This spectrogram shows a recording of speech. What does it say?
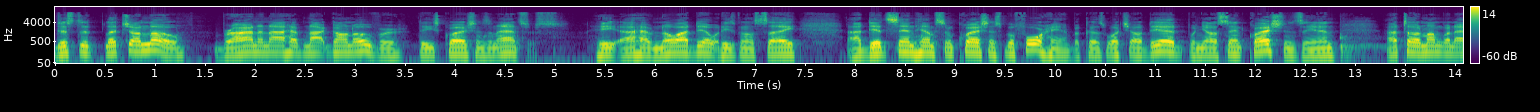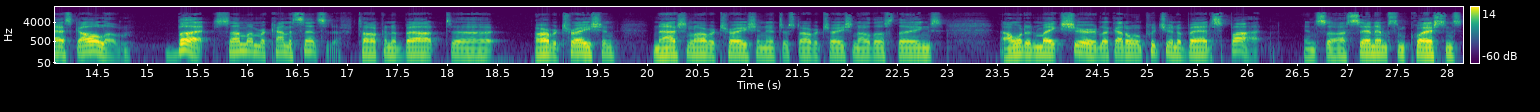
just to let y'all know, Brian and I have not gone over these questions and answers. He, I have no idea what he's going to say. I did send him some questions beforehand because what y'all did when y'all sent questions in, I told him I'm going to ask all of them. But some of them are kind of sensitive, talking about uh, arbitration, national arbitration, interest arbitration, all those things. I wanted to make sure, look, I don't want to put you in a bad spot. And so I sent him some questions.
